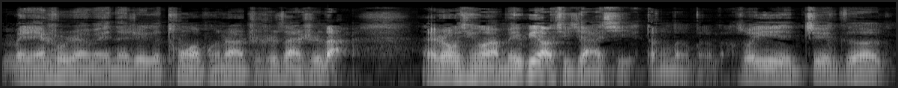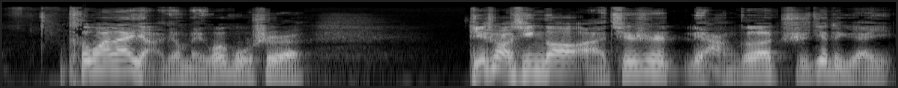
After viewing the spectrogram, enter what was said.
美联储认为呢，这个通货膨胀只是暂时的，在这种情况没必要去加息，等等等等。所以这个客观来讲，就美国股市。跌创新高啊，其实是两个直接的原因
